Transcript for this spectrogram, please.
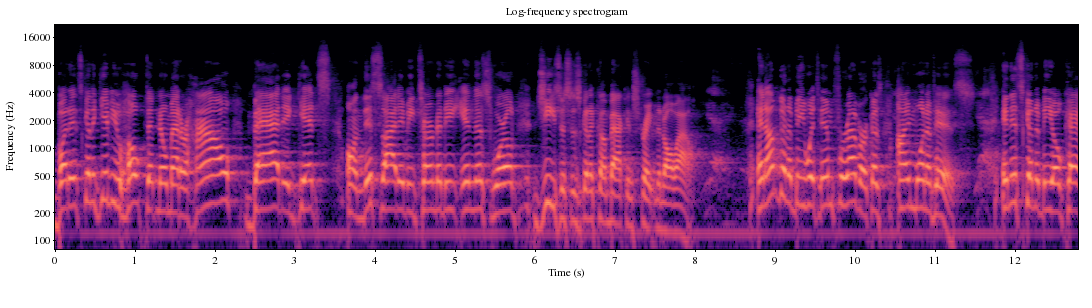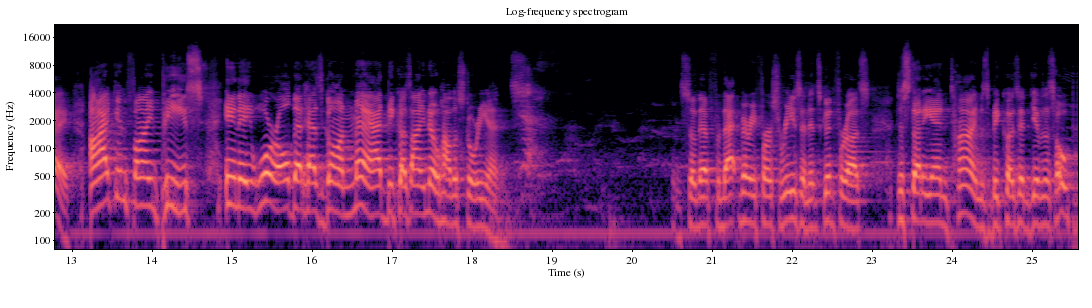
but it's going to give you hope that no matter how bad it gets on this side of eternity in this world, Jesus is going to come back and straighten it all out. Yes. And I'm going to be with him forever because yes. I'm one of his. Yes. And it's going to be okay. I can find peace in a world that has gone mad because I know how the story ends. And so that for that very first reason, it's good for us to study end times because it gives us hope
